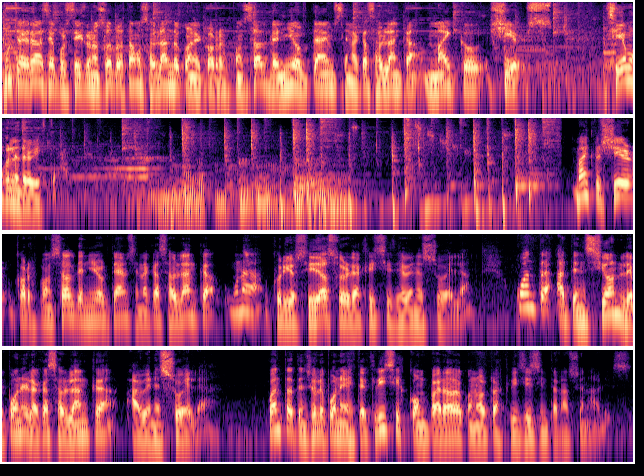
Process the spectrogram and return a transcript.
Muchas gracias por seguir con nosotros. Estamos hablando con el corresponsal del New York Times en la Casa Blanca, Michael Shears. Sigamos con la entrevista. Michael Shear, corresponsal del New York Times en la Casa Blanca, una curiosidad sobre la crisis de Venezuela. ¿Cuánta atención le pone la Casa Blanca a Venezuela? ¿Cuánta atención le pone a esta crisis comparada con otras crisis internacionales?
